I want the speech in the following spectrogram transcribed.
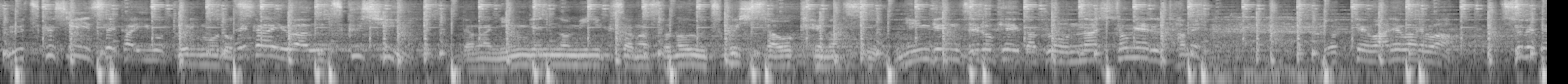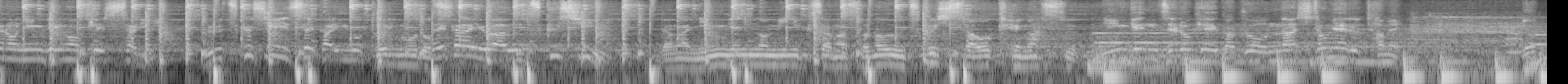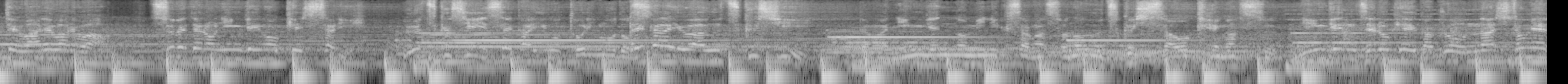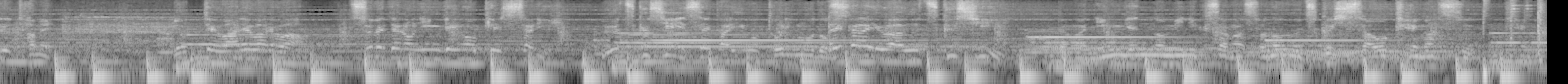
美しい世界を取り戻す。世界は美しい。だが人間の醜さがその美しさを汚す。人間ゼロ計画を成し遂げるため。よって我々は全ての人間を消し去り美しい世界を取り戻す。世界は美しい。だが人間の醜さがその美しさを汚す。人間ゼロ計画を成し遂げるため。よって我々は全ての人間を消し去り美しい世界を取り戻す。世界は美しい。だが人間の醜さがその美しさを汚す。人間ゼロ計画を成し遂げるため。よって我々は全ての人間を消し去り美しい世界を取り戻す。世界は美しい。だが人間の醜さがその美しさを汚す。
